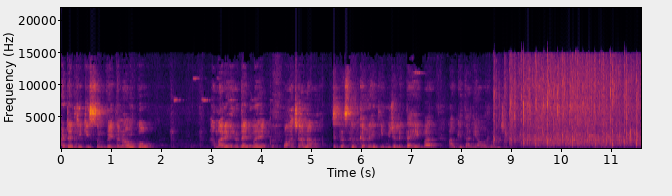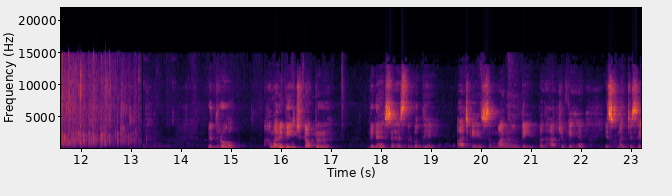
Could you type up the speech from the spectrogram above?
अटल जी की संवेदनाओं को हमारे हृदय में पहुंचाना से प्रस्तुत कर रही थी। मुझे लगता है एक बार आपकी तालियाँ और होनी चाहिए। मित्रों, हमारे बीच डॉक्टर विनय सहस्त्र बुद्धे आज के सम्मान मूर्ति पधार चुके हैं। इस मंच से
